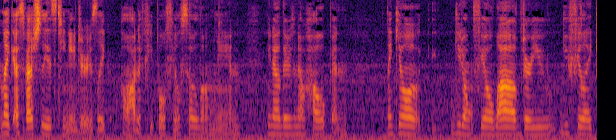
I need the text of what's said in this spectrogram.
like especially as teenagers like a lot of people feel so lonely and you know there's no hope and like you'll you don't feel loved or you you feel like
